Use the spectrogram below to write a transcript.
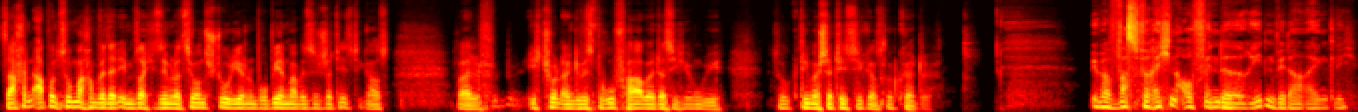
Sachen. Ab und zu machen wir dann eben solche Simulationsstudien und probieren mal ein bisschen Statistik aus, weil ich schon einen gewissen Ruf habe, dass ich irgendwie so Klimastatistik ganz gut könnte. Über was für Rechenaufwände reden wir da eigentlich?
